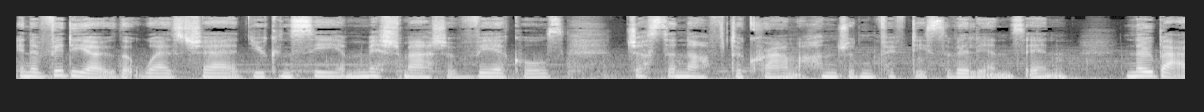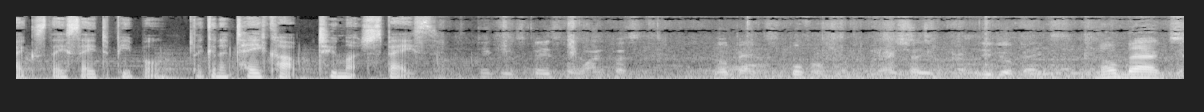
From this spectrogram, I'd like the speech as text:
In a video that Wes shared, you can see a mishmash of vehicles, just enough to cram 150 civilians in. No bags, they say to people. They're going to take up too much space. Taking space for one person. No bags, por favor. Leave your bags. No bags.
